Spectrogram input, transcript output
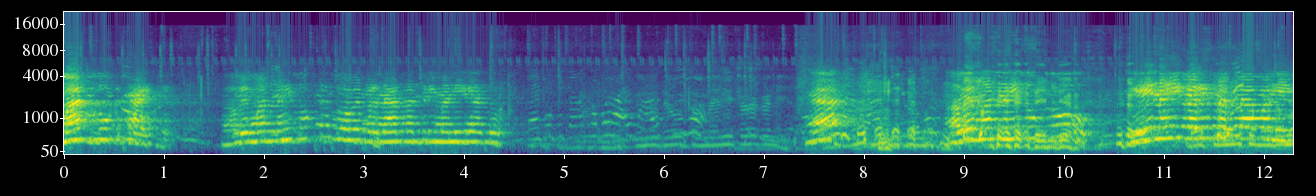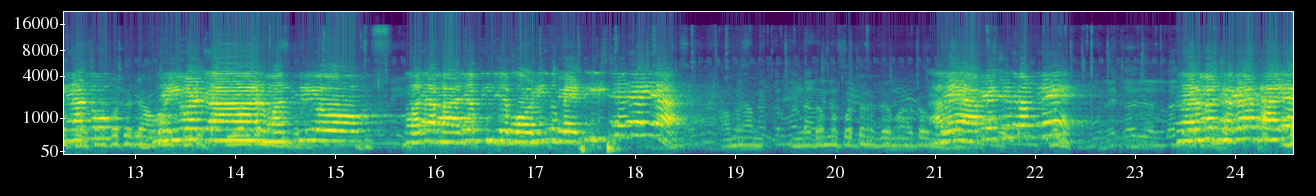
મન દુઃખ થાય છે. હવે મન નહીં દુઃખ થતું હવે પ્રધાનમંત્રી બની ગયા તો હવે મન નહીં એ નહીં કરી શકતા, પણ એમના તો વહીવટદાર, મંત્રીઓ, બધા ભાજપની જે બોડી તો બેઠી છે ને અહીંયા. હવે આપે છે તમને? ઘરમાં ઝઘડા થાય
